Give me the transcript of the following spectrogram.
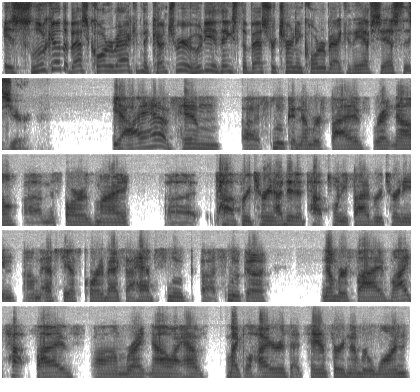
Is Sluka the best quarterback in the country, or who do you think is the best returning quarterback in the FCS this year? Yeah, I have him uh, Sluka number five right now um, as far as my uh, top return. I did a top 25 returning um, FCS quarterbacks. I have Sluka, uh, Sluka number five. My top five um, right now, I have Michael Hiers at Samford, number one.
